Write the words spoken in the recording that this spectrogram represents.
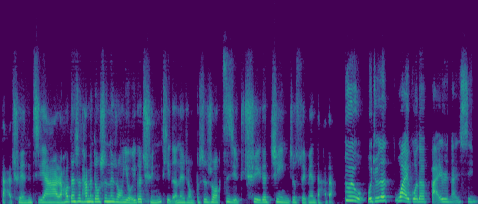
打拳击啊，然后但是他们都是那种有一个群体的那种，不是说自己去一个 gym 就随便打打。对，我觉得外国的白人男性。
